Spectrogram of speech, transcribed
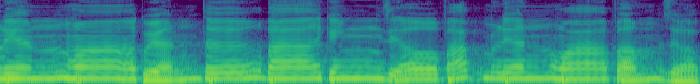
Liên Hoa, Quyển thứ ba Kinh Diệu Pháp Liên Hoa, Phẩm Dược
